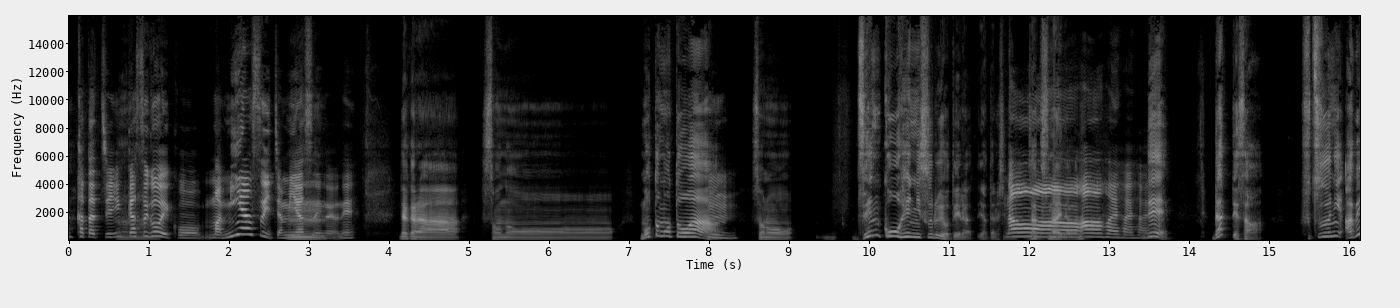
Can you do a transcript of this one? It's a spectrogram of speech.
ね形がすごい、こう、まあ、見やすいっちゃ見やすいのよね。だから、その、もともとうは、ん。その、前後編にする予定だやったらしいのザック・スナイダーはね。はいはいはい。、で、だってさ、普通にアベ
